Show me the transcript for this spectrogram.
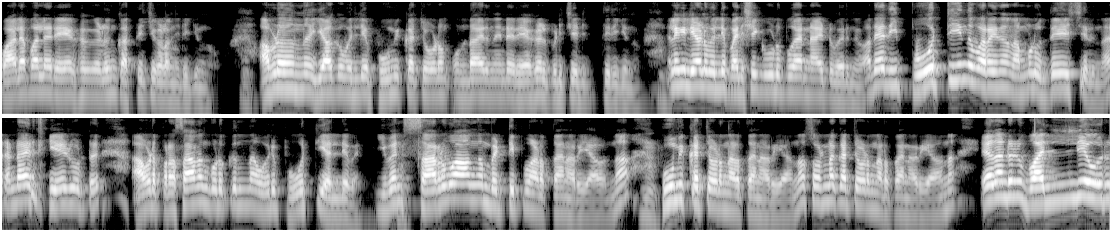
പല പല രേഖകളും കത്തിച്ചു കളഞ്ഞിരിക്കുന്നു. അവിടെ നിന്ന് ഇയാൾക്ക് വലിയ ഭൂമി കച്ചവടം ഉണ്ടായിരുന്നതിന്റെ രേഖകൾ പിടിച്ചെടുത്തിരിക്കുന്നു. അല്ലെങ്കിൽ ഇയാൾ വലിയ പലിശയ്ക്ക് ഉടുപ്പുകാരനായിട്ട് വരുന്നു. അതായത് ഈ പോറ്റി എന്ന് പറയുന്ന നമ്മൾ ഉദ്ദേശിച്ചിരുന്ന രണ്ടായിരത്തി ഏഴ് തൊട്ട് അവിടെ പ്രസാദം കൊടുക്കുന്ന ഒരു പോറ്റി അല്ലവൻ ഇവൻ. സർവാംഗം വെട്ടിപ്പ് നടത്താൻ അറിയാവുന്ന ഭൂമി ഭൂമിക്കച്ചവടം നടത്താൻ അറിയാവുന്ന സ്വർണ കച്ചവടം നടത്താൻ അറിയാവുന്ന ഏതാണ്ട് ഒരു വലിയ ഒരു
